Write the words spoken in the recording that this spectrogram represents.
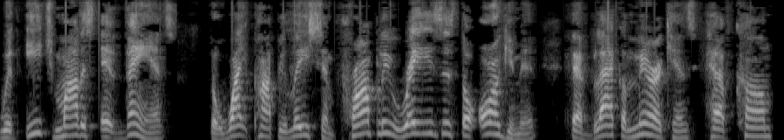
With each modest advance, the white population promptly raises the argument that black Americans have come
